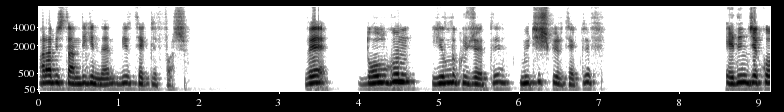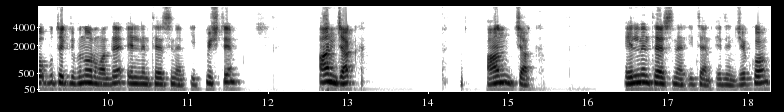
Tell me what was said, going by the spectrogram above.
Arabistan Ligi'nden bir teklif var. Ve dolgun yıllık ücretli müthiş bir teklif. Edin Dzeko bu teklifi normalde elinin tersinden itmişti. Ancak ancak elinin tersinden iten Edin Dzeko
